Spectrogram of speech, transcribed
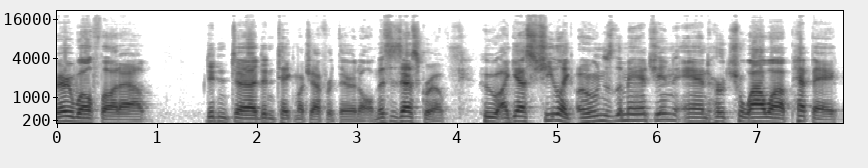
very well thought out. Didn't uh, didn't take much effort there at all. Mrs. Escrow, who I guess she like owns the mansion, and her Chihuahua Pepe.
